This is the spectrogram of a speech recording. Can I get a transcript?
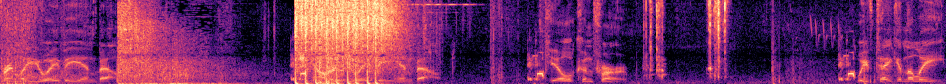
Friendly Inbound. Counter UAV inbound. Kill confirmed. We've taken the lead.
